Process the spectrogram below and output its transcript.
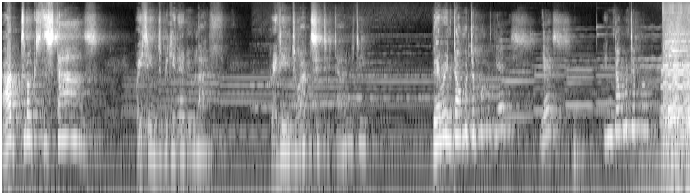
out amongst the stars, waiting to begin a new life, ready to outsit eternity. They're indomitable, yes, yes, indomitable.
